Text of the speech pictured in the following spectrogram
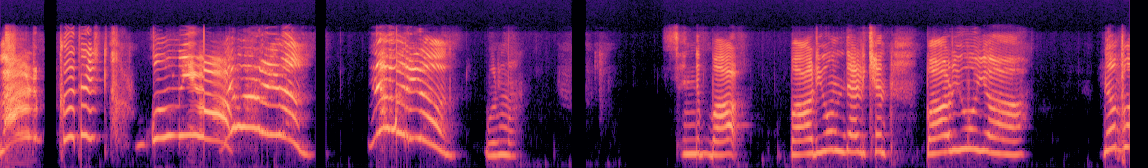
Lan arkadaşlar oluyor. Ne varıyorsun? Ne varıyorsun? Vurma. Sen de ba bağırıyorum derken bağırıyor ya. Ne ba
